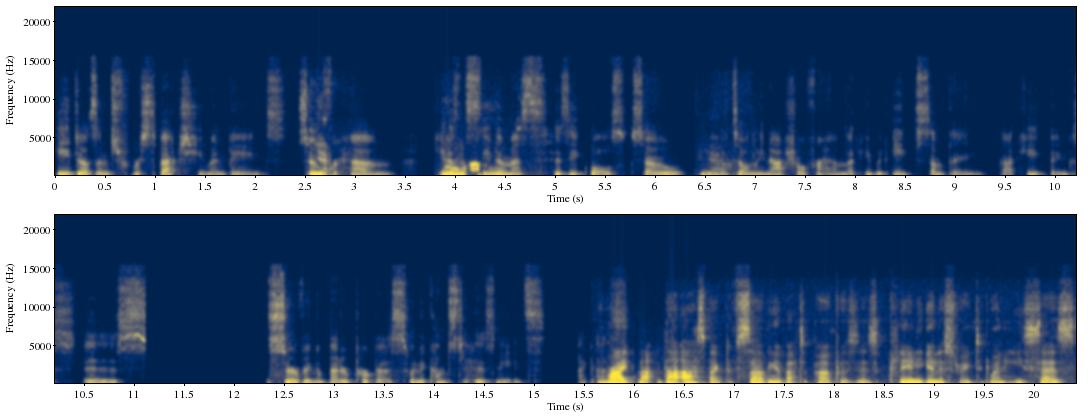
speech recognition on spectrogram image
he doesn't respect human beings. So Yeah. for him he We're doesn't see them as his equals. So yeah. it's only natural for him that he would eat something that he thinks is serving a better purpose when it comes to his needs i guess. Right that that aspect of serving a better purpose is clearly illustrated when he says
